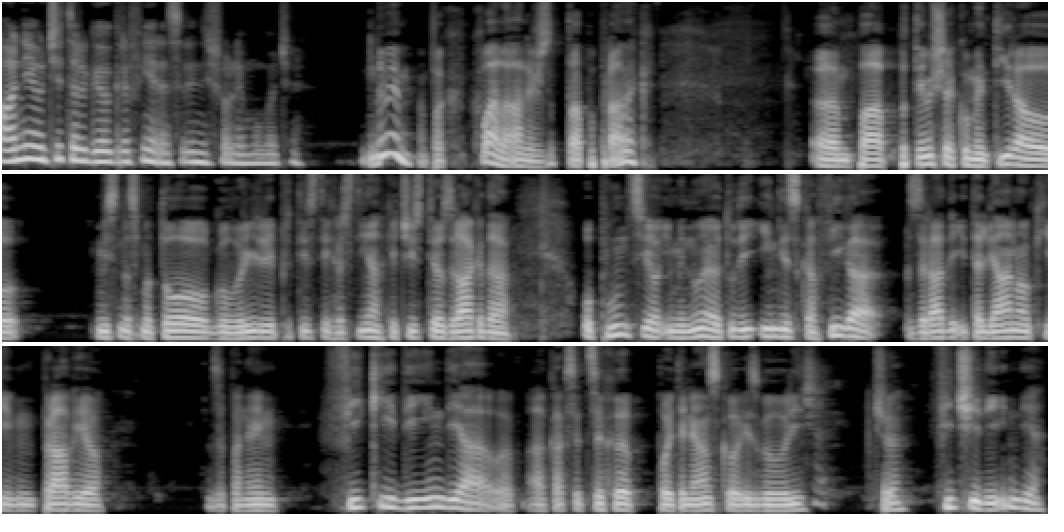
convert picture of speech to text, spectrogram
On je učitelj geografije na srednji šoli, mogoče. Ne vem, ampak hvala, Alež, za ta popravek. Um, pa potem še komentiral, mislim, da smo to govorili pri tistih rastlinah, ki čistijo zrak, da opuncijo imenujejo tudi indijska figa, zaradi italijanov, ki jim pravijo, zdaj pa ne vem, fiki di Indija, ali kako se CH po italijansko izgovori. Če, fiči di Indija.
